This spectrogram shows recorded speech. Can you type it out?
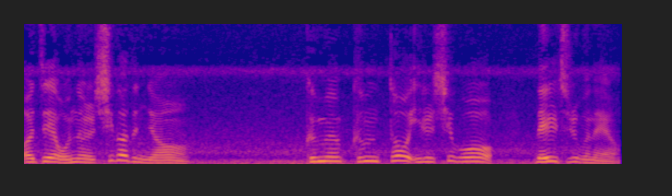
어제 오늘 쉬거든요. 금, 금, 토, 일 쉬고 내일 출근해요.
